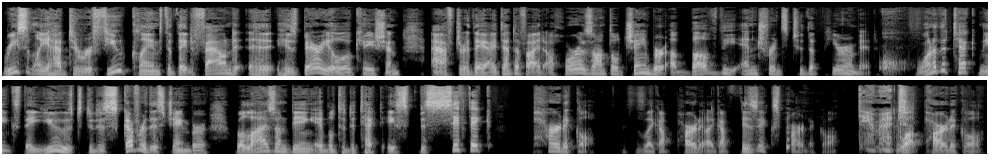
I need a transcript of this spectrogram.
recently had to refute claims that they'd found uh, his burial location after they identified a horizontal chamber above the entrance to the pyramid. One of the techniques they used to discover this chamber relies on being able to detect a specific particle. This is like a part, like a physics particle. Damn it! What particle?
